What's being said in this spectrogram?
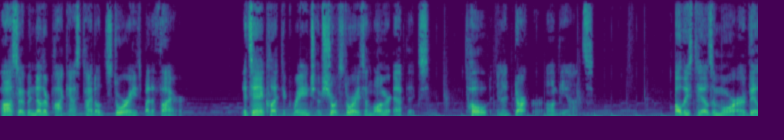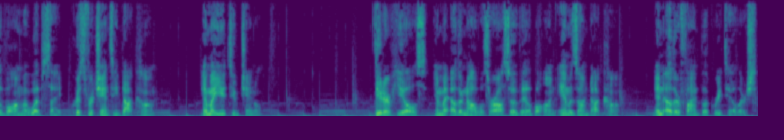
I also have another podcast titled Stories by the Fire. It's an eclectic range of short stories and longer epics, told in a darker ambiance. All these tales and more are available on my website, ChristopherChancy.com, and my YouTube channel, Theater of Heels and my other novels are also available on Amazon.com and other fine book retailers.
